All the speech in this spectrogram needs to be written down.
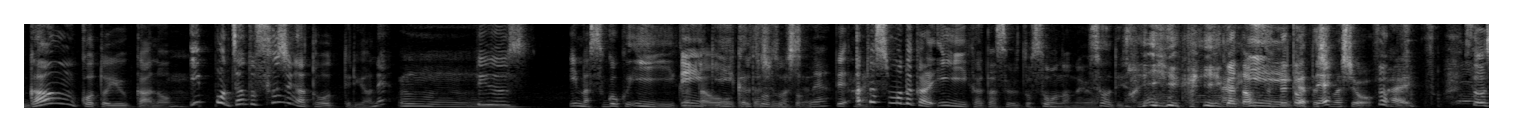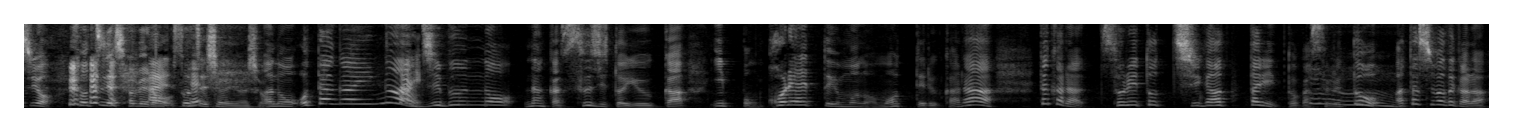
頑固というかあの、うん。一本ちゃんと筋が通ってるよね、うん。っていう今すごくいい言い方をいい言い方しましたね。で、はい。私もだからいい言い方するとそうなのよ。そうですね。いい言い方。をはい。いい言いすると、ね方しましょう。はい。そうしよう。そっちで喋ろう、はい、そっちでね喋りましょう。あのお互いはい。が自分のなんか筋というか、一本これっていうものを持ってるからだからそれと違ったりとかすると、うん私はだから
